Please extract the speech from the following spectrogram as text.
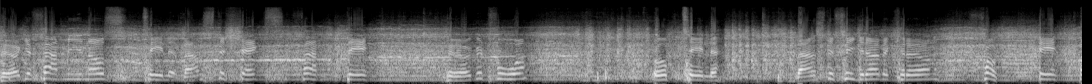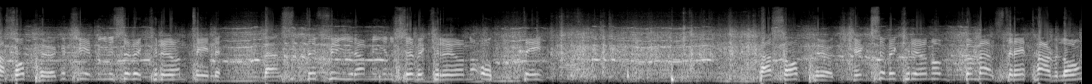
Höger 5 minus till vänster 6. 50. Höger 2. Upp till vänster 4 över krön. 40. Pass upp höger 3 minus över krön till vänster 4 minus över krön. 80. Pass upp högtryck över krön och den vänstra ett halvlång.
